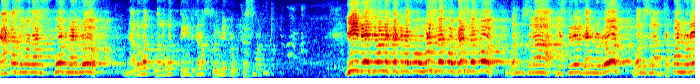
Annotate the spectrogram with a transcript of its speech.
ಟಾಟಾ ಸುಮದಾಗ ಸ್ಫೋಟ್ ಮಾಡಿದ್ರು. ನಲವತ್ ನಲವತ್ತೈದು ಜನ ಸೈನಿಕರು ಬಸ್ ಮಾಡಿದ್ರು. ಈ ದೇಶವನ್ನ ಕಟ್ಟಬೇಕು, ಉಳಿಸ್ಬೇಕು, ಬೆಳೆಸ್ಬೇಕು. ಒಂದು ಸಲ ಇಸ್ರೇಲ್ ಹೆಂಗ್ ನೋಡ್ರು? ಒಂದು ಸಲ ಜಪಾನ್ ನೋಡಿ.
